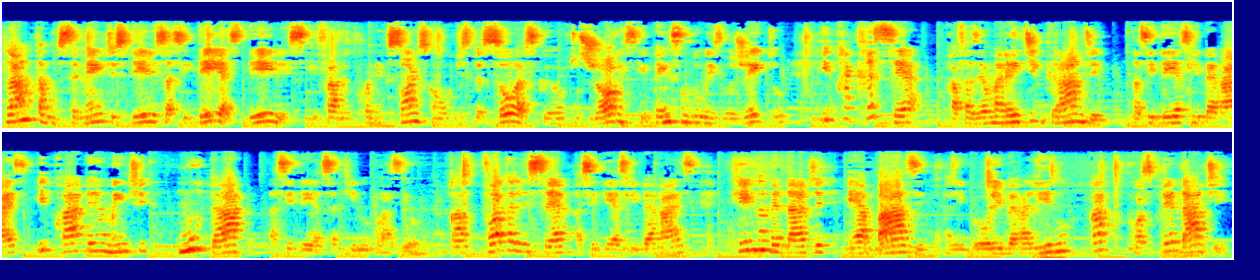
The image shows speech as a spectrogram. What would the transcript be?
plantamos sementes deles, as ideias deles, que fazem conexões com outras pessoas, com outros jovens que pensam do mesmo jeito, e para crescer, para fazer uma rede grande das ideias liberais e para realmente mudar as ideias aqui no Brasil, para fortalecer as ideias liberais, que na verdade é a base do liberalismo para prosperidade,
